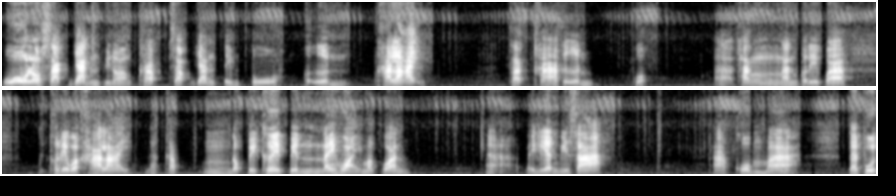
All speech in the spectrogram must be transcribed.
โอ้เราสักยันต์พี่น้องครับ สักยันต์เต็มตัวเขาเอินขาไล่สักขาเขาเอินพวกอ่าทั้งนั้นเขาเรียกว่าเขาเรียกว่าขาไล่นะครับ อืมเราไปเคยเป็นนายห้อยมาก่อนอ่าไปเรียนวีซ่าอ่าคมมาแต่พูด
